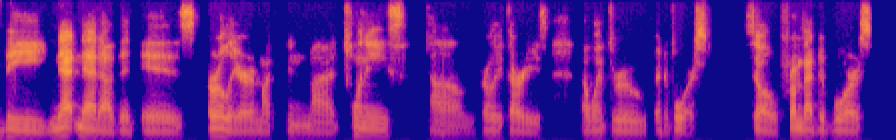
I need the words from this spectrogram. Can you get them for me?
The net net of it is earlier in my in my 20s, um, early 30s, I went through a divorce. So from that divorce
